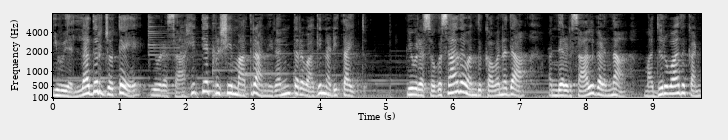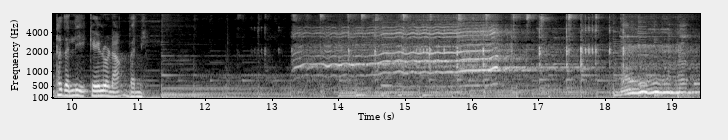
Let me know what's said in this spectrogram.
ಇವು ಎಲ್ಲದರ ಜೊತೆ ಇವರ ಸಾಹಿತ್ಯ ಕೃಷಿ ಮಾತ್ರ ನಿರಂತರವಾಗಿ ನಡೀತಾ ಇತ್ತು. ಇವರ ಸೊಗಸಾದ ಒಂದು ಕವನದ ಒಂದೆರಡು ಸಾಲುಗಳನ್ನು ಮಧುರವಾದ ಕಂಠದಲ್ಲಿ ಕೇಳೋಣ ಬನ್ನಿ. ಮೌನ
